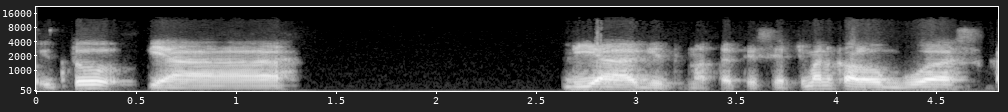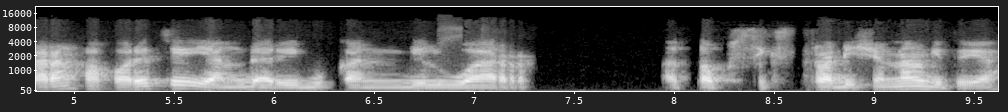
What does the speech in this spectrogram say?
itu ya dia gitu mata. Cuman kalau gua sekarang favorit sih yang dari bukan di luar eh, top 6 tradisional gitu ya.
